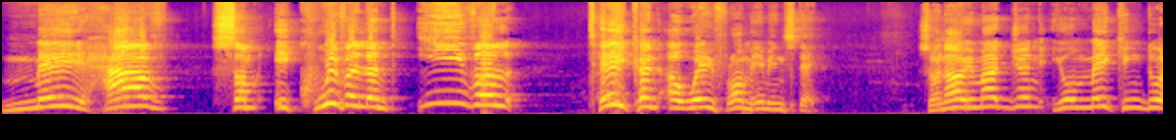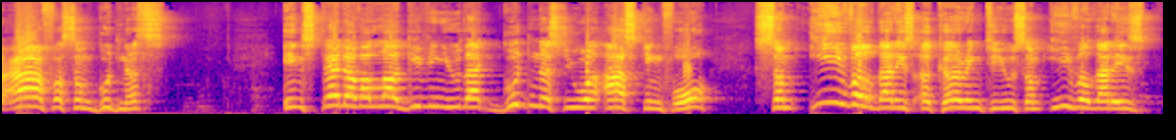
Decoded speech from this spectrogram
may have some equivalent evil taken away from him instead. So now imagine you're making dua for some goodness. Instead of Allah giving you that goodness you were asking for, some evil that is occurring to you, some evil that is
